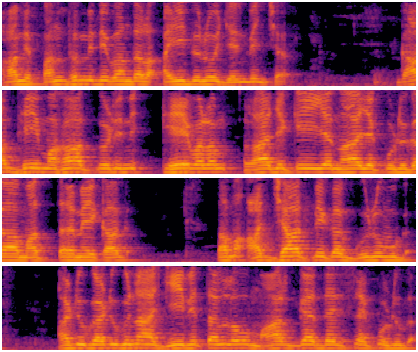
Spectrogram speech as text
ఆమె పంతొమ్మిది వందల ఐదులో జన్మించారు. గాంధీ మహాత్ముడిని కేవలం రాజకీయ నాయకుడుగా మాత్రమే కాక తమ ఆధ్యాత్మిక గురువుగా అడుగడుగునా జీవితంలో మార్గదర్శకుడుగా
